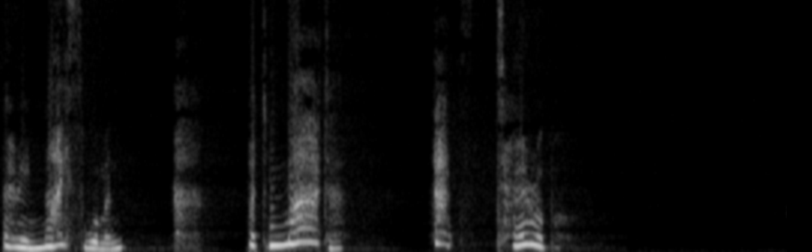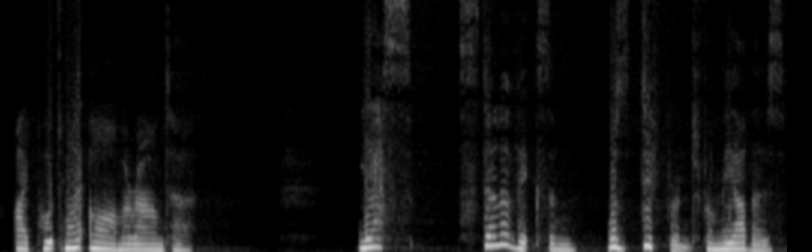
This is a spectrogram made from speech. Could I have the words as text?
very nice woman. But murder, that's terrible. I put my arm around her. Yes, Stella Vixen was different from the others.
